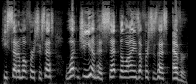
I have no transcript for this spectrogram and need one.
he set him up for success. What GM has set the Lions up for success ever?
